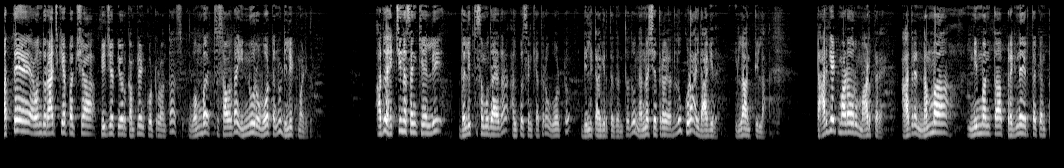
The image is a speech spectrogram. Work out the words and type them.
ಮತ್ತೆ ಒಂದು ರಾಜಕೀಯ ಪಕ್ಷ ಬಿಜೆಪಿಯವರು ಕಂಪ್ಲೇಂಟ್ ಕೊಟ್ಟರು ಅಂತ ಒಂಬತ್ತು ಸಾವಿರದ ಇನ್ನೂರು ವೋಟ್ ಅನ್ನು ಡಿಲೀಟ್ ಮಾಡಿದರು. ಅದು ಹೆಚ್ಚಿನ ಸಂಖ್ಯೆಯಲ್ಲಿ ದಲಿತ ಸಮುದಾಯದ ಅಲ್ಪಸಂಖ್ಯಾತರ ವೋಟ್ ಡಿಲೀಟ್ ಆಗಿರ್ತಕ್ಕಂಥದ್ದು ನನ್ನ ಕ್ಷೇತ್ರದಲ್ಲೂ ಕೂಡ ಇದಾಗಿದೆ. ಇಲ್ಲ ಅಂತಿಲ್ಲ. ಟಾರ್ಗೆಟ್ ಮಾಡೋರು ಮಾಡ್ತಾರೆ. ಆದರೆ ನಮ್ಮ ನಿಮ್ಮಂಥ ಪ್ರಜ್ಞೆ ಇರ್ತಕ್ಕಂಥ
